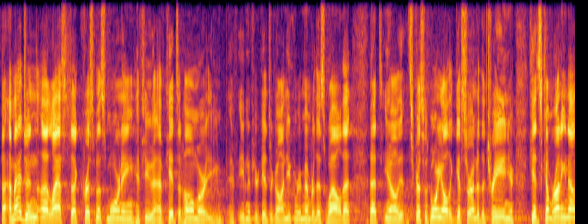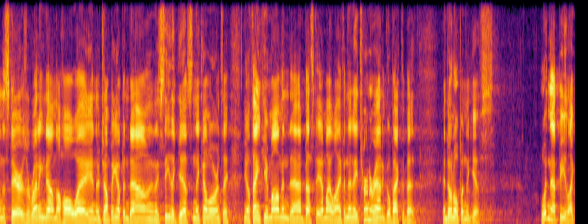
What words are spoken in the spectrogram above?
Uh, imagine uh, last uh, Christmas morning, if you have kids at home, or you, if, even if your kids are gone, you can remember this well. That, that you know, it's Christmas morning, all the gifts are under the tree, and your kids come running down the stairs or running down the hallway, and they're jumping up and down, and they see the gifts, and they come over and say, you know, thank you, mom and dad, best day of my life, and then they turn around and go back to bed and don't open the gifts. Wouldn't that be like,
